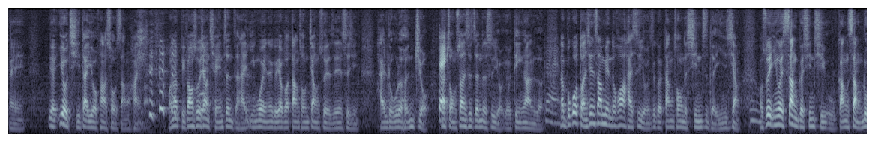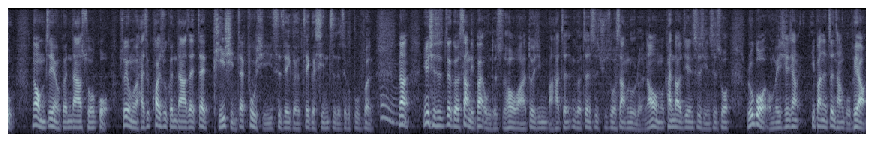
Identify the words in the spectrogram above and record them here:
哎。又又期待又怕受伤害嘛？那比方说像前一阵子还因为那个要不要当冲降税的这件事情，还撸了很久。那总算是真的是有有定案了。对。那不过短线上面的话，还是有这个当冲的心智的影响。嗯。所以因为上个星期五刚上路，那我们之前有跟大家说过，所以我们还是快速跟大家再再提醒、再复习一次这个这个心智的这个部分。嗯。那因为其实这个上礼拜五的时候啊，都已经把它正那个正式去做上路了。然后我们看到一件事情是说，如果我们一些像一般的正常股票，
